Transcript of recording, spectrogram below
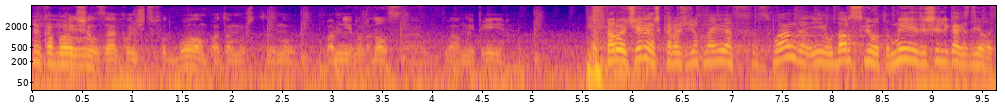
Ну, И как бы- решил закончить с футболом, потому что ну, во мне нуждался главный тренер. Второй челлендж, короче, идет навес с фланга и удар с лета. Мы решили как сделать.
